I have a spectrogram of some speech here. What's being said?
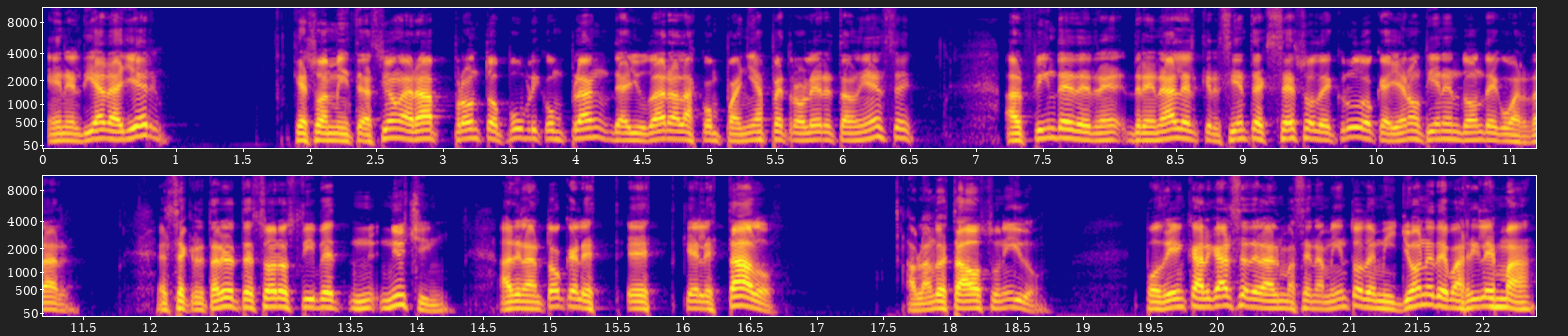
en el día de ayer que su administración hará pronto público un plan de ayudar a las compañías petroleras estadounidenses al fin de drenar el creciente exceso de crudo que ya no tienen dónde guardar. El secretario de Tesoro Steve Mnuchin adelantó que el, que el Estado, hablando de Estados Unidos, podría encargarse del almacenamiento de millones de barriles más,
